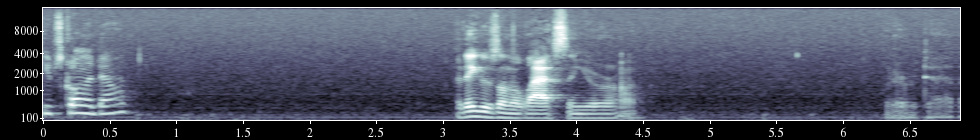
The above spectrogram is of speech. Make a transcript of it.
keep scrolling down. I think it was on the last thing you were on. Whatever tab.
